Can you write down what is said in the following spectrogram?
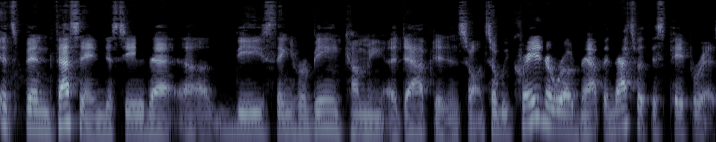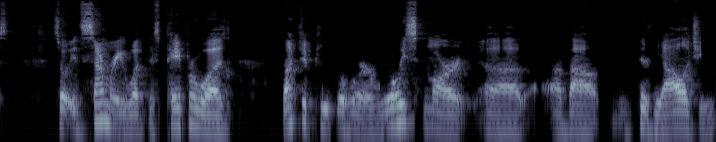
it's been fascinating to see that uh, these things were becoming adapted and so on. So we created a roadmap, and that's what this paper is. So in summary, what this paper was, a bunch of people who are really smart uh, about physiology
